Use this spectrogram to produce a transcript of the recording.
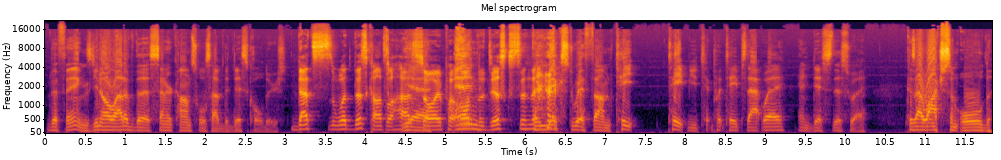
the things. You know, a lot of the center consoles have the disc holders. That's what this console has. Yeah, So I put all the discs in They're there. mixed with um tape. Tape. You t- put tapes that way and discs this way. Because I watched some old.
